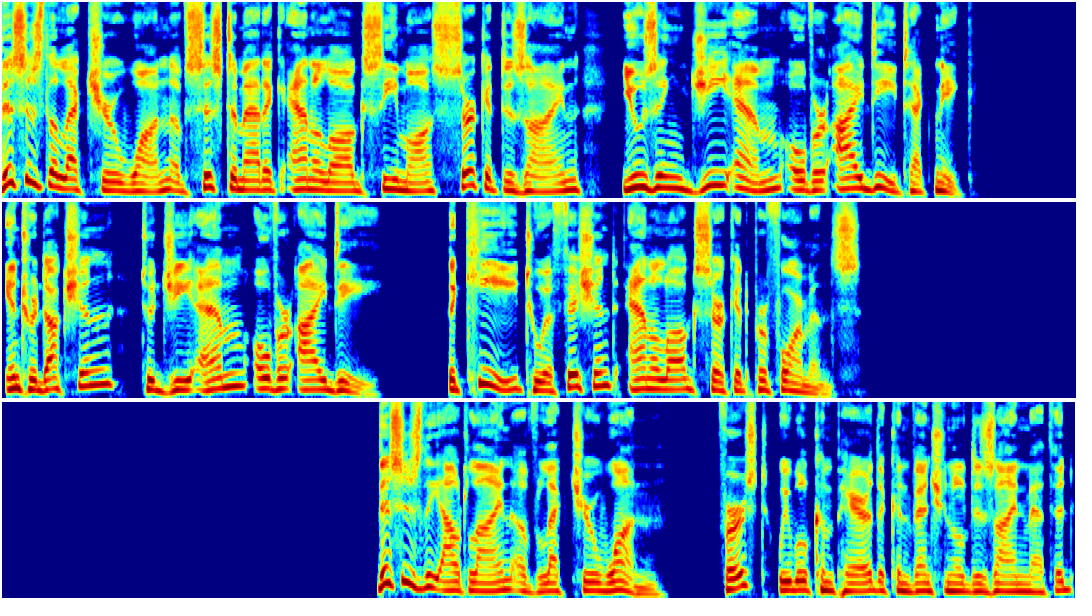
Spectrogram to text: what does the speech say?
This is the Lecture 1 of Systematic Analog CMOS Circuit Design using GM over ID technique. Introduction to GM over ID, the key to efficient analog circuit performance. This is the outline of Lecture 1. First, we will compare the conventional design method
